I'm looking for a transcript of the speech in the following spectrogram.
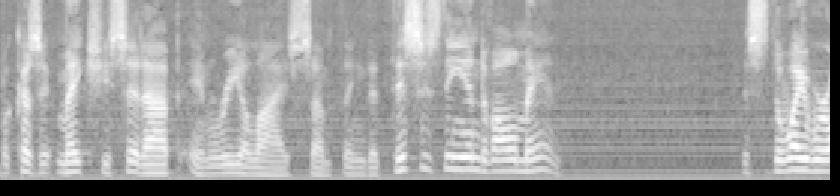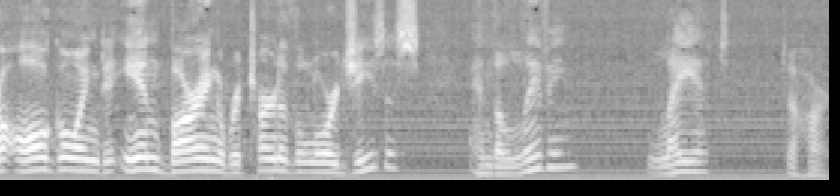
Because it makes you sit up and realize something that this is the end of all men. This is the way we're all going to end, barring a return of the Lord Jesus. And the living lay it to heart.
